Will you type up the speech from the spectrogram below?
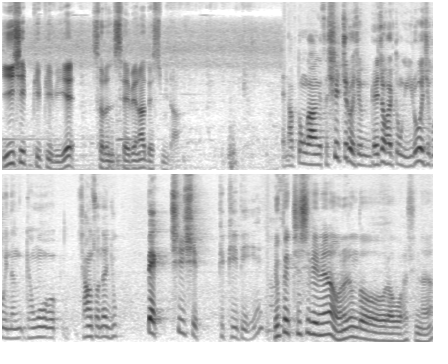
20 ppb의 33배나 됐습니다. 낙동강에서 실제로 지금 레저 활동이 이루어지고 있는 경우 장소는 670 ppb. 670이면 어느 정도라고 할 수 있나요?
